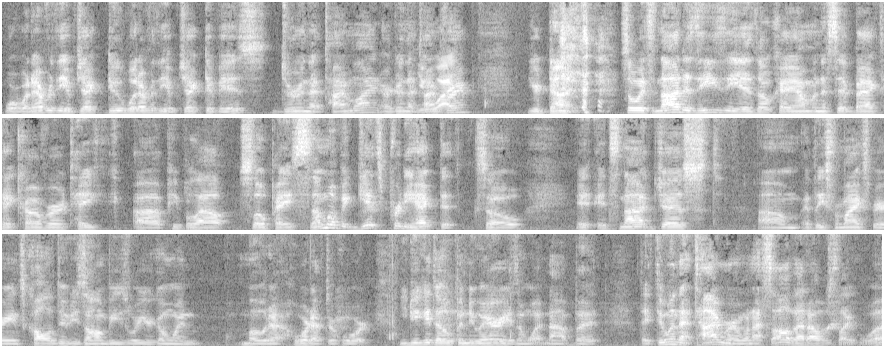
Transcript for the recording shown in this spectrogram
or whatever the object do whatever the objective is during that timeline or during that You time frame, you're done. so it's not as easy as okay, I'm gonna sit back, take cover, take uh, people out, slow pace. Some of it gets pretty hectic. So it, it's not just, um, at least from my experience, Call of Duty Zombies where you're going mode at horde after horde. You do get to open new areas and whatnot, but they threw in that timer, and when I saw that, I was like, "What?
